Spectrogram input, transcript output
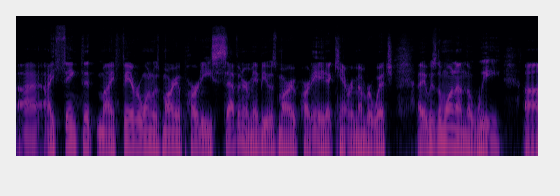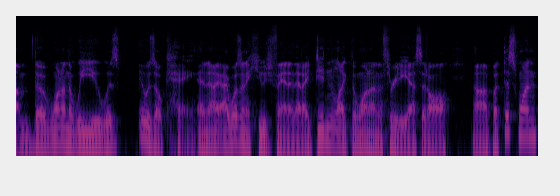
Uh, I think that my favorite one was Mario Party 7, or maybe it was Mario Party 8. I can't remember which. Uh, it was the one on the Wii. Um, the one on the Wii U was it was okay, and I, I, wasn't a huge fan of that. I didn't like the one on the 3DS at all, uh, but this one,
